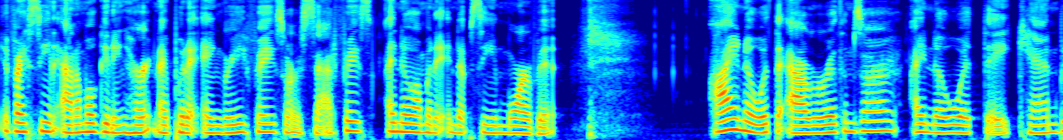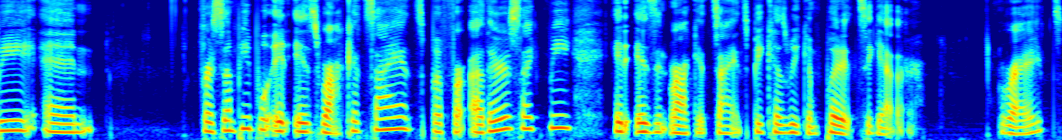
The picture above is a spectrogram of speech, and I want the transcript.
If I see an animal getting hurt and I put an angry face or a sad face, I know I'm going to end up seeing more of it. I know what the algorithms are, I know what they can be. And for some people, it is rocket science, but for others like me, it isn't rocket science because we can put it together, right?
